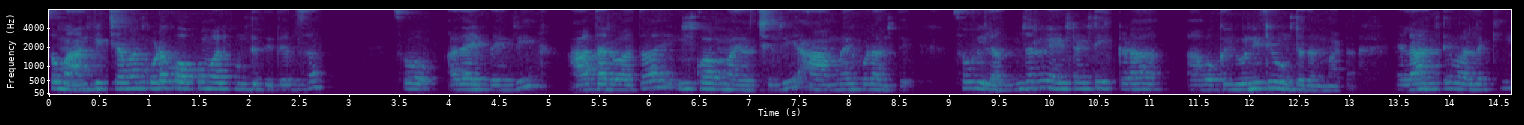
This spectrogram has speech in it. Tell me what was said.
సో మానిపించామని కూడా కోపం వాళ్ళకి ఉంటుంది తెలుసా? సో అది అయిపోయింది. ఆ తర్వాత ఇంకో అమ్మాయి వచ్చింది. ఆ అమ్మాయి కూడా అంతే. సో వీళ్ళందరూ ఏంటంటే ఇక్కడ ఒక యూనిటీ ఉంటుందన్నమాట. ఎలా అంటే వాళ్ళకి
